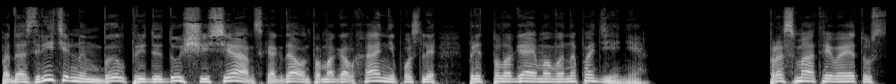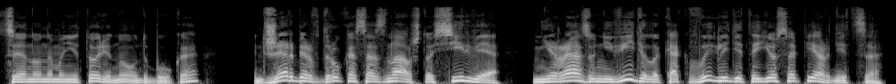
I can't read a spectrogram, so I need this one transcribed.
Подозрительным был предыдущий сеанс, когда он помогал Ханне после предполагаемого нападения. Просматривая эту сцену на мониторе ноутбука, Джербер вдруг осознал, что Сильвия ни разу не видела, как выглядит ее соперница.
